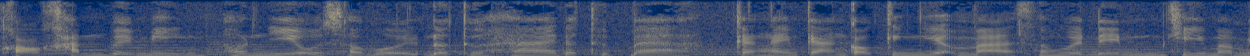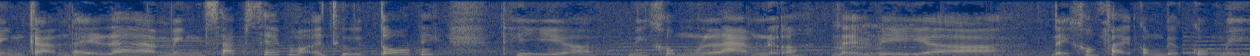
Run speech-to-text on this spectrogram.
khó khăn với mình hơn nhiều so với đợt thứ hai đợt thứ ba. Càng ngày càng có kinh nghiệm mà xong rồi đến khi mà mình cảm thấy là mình sắp xếp mọi thứ tốt ấy thì mình không muốn làm nữa. Tại ừ. vì uh, đấy không phải công việc của mình.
